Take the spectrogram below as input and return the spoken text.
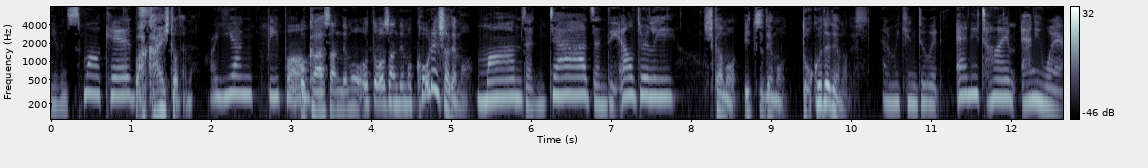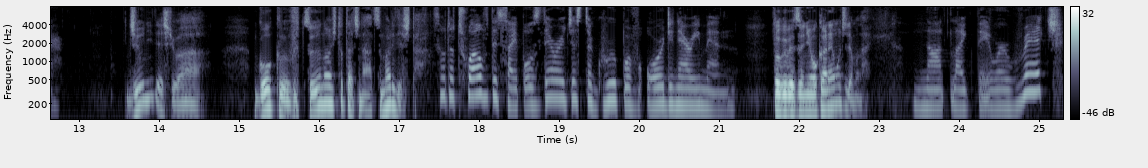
Even small kids 若い人でも or young お people, 母さんでもお父さんでも高齢者でも moms and dads and the elderly. しかもいつでもどこででもです And we can do it anytime, anywhere. 十二弟子はごく普通の人たちの集まりでした So the 12 disciples, they were just a group of ordinary men. 特別にお金持ちでもない Not like they were rich.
